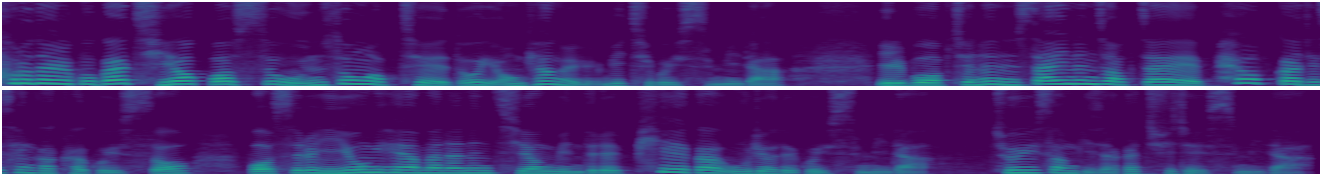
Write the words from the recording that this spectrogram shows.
코로나19가 지역버스 운송업체에도 영향을 미치고 있습니다. 일부 업체는 쌓이는 적자에 폐업까지 생각하고 있어 버스를 이용해야만 하는 지역민들의 피해가 우려되고 있습니다. 조희성 기자가 취재했습니다.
